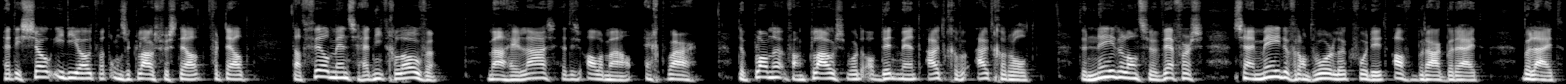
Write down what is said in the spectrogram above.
Het is zo idioot wat onze Klaus vertelt dat veel mensen het niet geloven. Maar helaas, het is allemaal echt waar. De plannen van Klaus worden op dit moment uitgerold. De Nederlandse weffers zijn mede verantwoordelijk voor dit afbraakbeleid.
